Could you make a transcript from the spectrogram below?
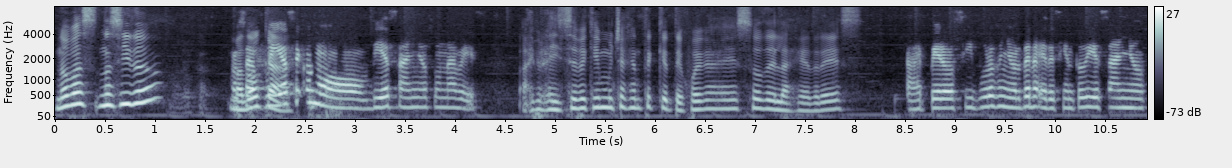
¿No vas, no has ido? O sea, fui Madoka. hace como 10 años una vez. Ay, pero ahí se ve que hay mucha gente que te juega eso del ajedrez. Ay, pero sí, puro señor de, la- de 110 años.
